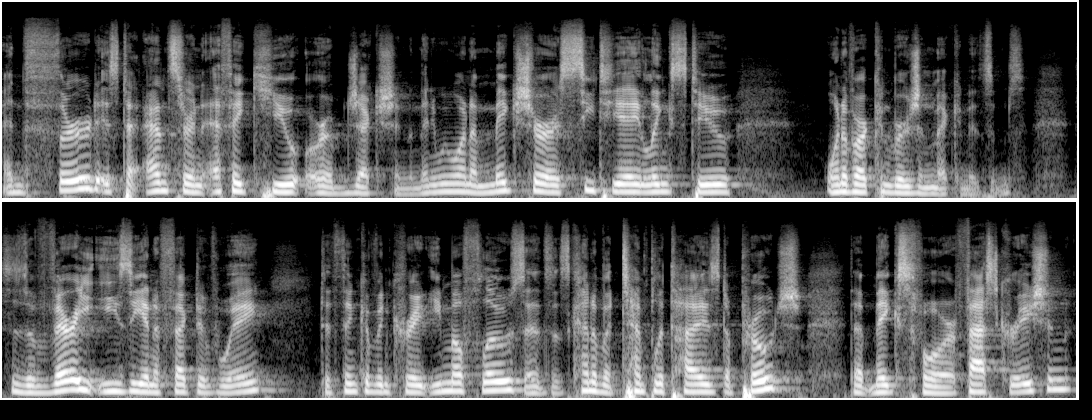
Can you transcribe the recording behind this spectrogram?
And third is to answer an FAQ or objection. And then we want to make sure our CTA links to one of our conversion mechanisms. This is a very easy and effective way to think of and create email flows as it's kind of a templatized approach that makes for fast creation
